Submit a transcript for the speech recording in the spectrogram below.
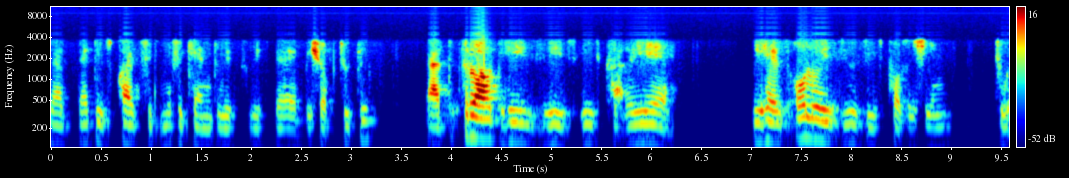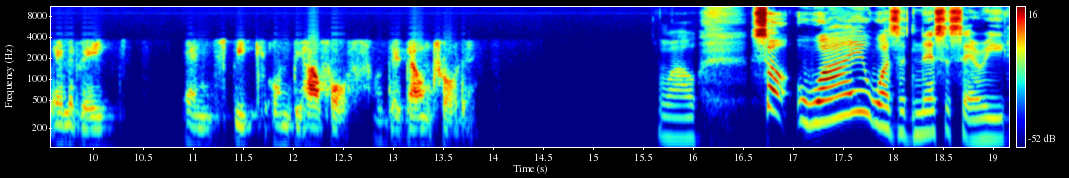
that, that is quite significant with with uh, Bishop Tutu, that throughout his, his his career, he has always used his position to elevate and speak on behalf of the downtrodden. Wow. So, why was it necessary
